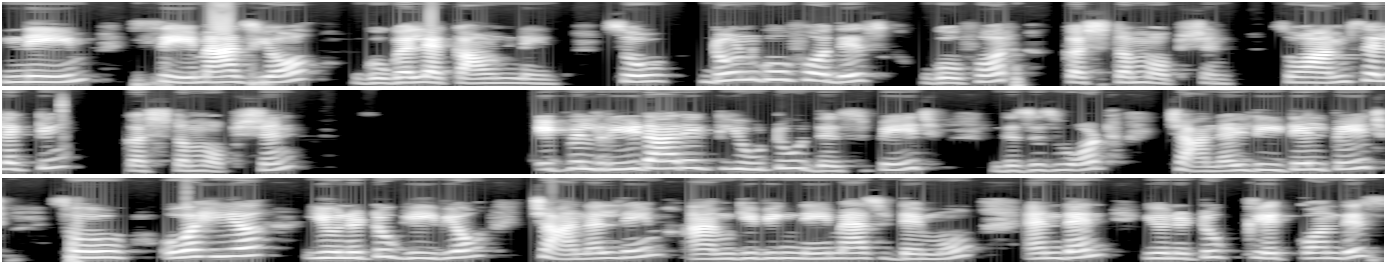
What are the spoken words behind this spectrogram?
name same as your Google account name. So don't go for this, go for custom option. So I'm selecting custom option it will redirect you to this page. This is what? Channel detail page. So over here you need to give your channel name. I am giving name as demo. And then you need to click on this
